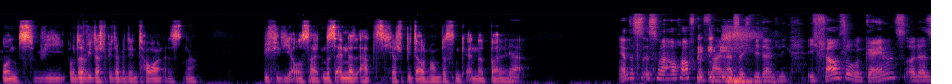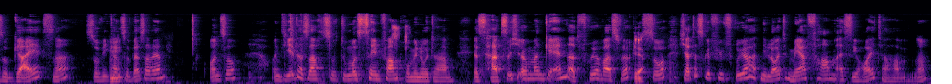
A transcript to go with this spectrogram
Und wie, oder wie das später mit den Towern ist, ne? Wie viel die aushalten. Das ändert, hat sich ja später auch noch ein bisschen geändert bei. Ja. Ja, das ist mir auch aufgefallen, als ich wieder. Ich schaue so Games oder so Guides, ne? So, wie kannst Mhm. du besser werden? Und so. Und jeder sagt so, du musst 10 Farben pro Minute haben. Das hat sich irgendwann geändert. Früher war es wirklich Ja. so. Ich hatte das Gefühl, früher hatten die Leute mehr Farben, als sie heute haben, ne?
